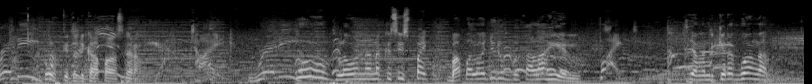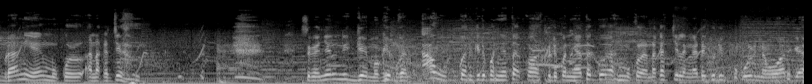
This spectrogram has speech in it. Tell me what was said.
ready? Uh kita di kapal sekarang. Uh lawan anak si Spike. Bapak lo aja udah gue kalahin. Jangan dikira gua nggak berani ya mukul anak kecil. Sengaja ini game oke bukan au bukan kehidupan nyata kalau kehidupan nyata gua mukul anak kecil yang ada gue dipukulin sama warga.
